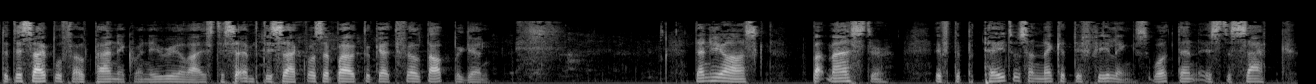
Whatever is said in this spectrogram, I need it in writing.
The disciple felt panic when he realized his empty sack was about to get filled up again. Then he asked, but master, if the potatoes are negative feelings, what then is the sack?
